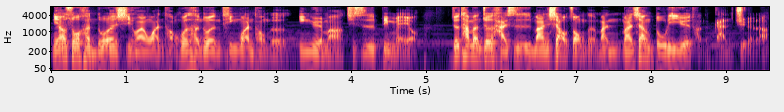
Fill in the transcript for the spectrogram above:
你要说很多人喜欢顽童，或者很多人听顽童的音乐吗？其实并没有，就是他们就是还是蛮小众的，蛮蛮像独立乐团的感觉啦。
